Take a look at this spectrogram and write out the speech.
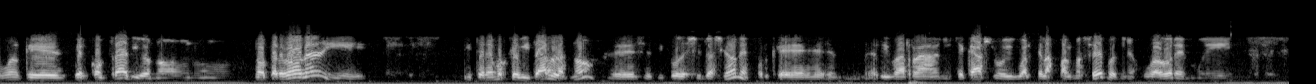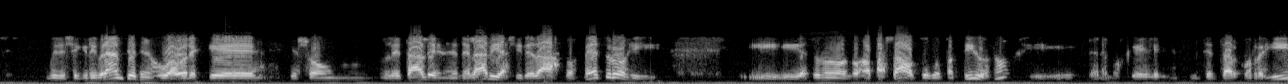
bueno, que, el contrario no, no, perdona y, y tenemos que evitarlas, ¿no? Ese tipo de situaciones, porque el Ibarra, en este caso, igual que Las Palmas C, pues tiene jugadores muy muy desequilibrantes, tiene jugadores que, que son letales en el área si le das dos metros y, y esto no, nos ha pasado todos los partidos, ¿no? Y tenemos que intentar corregir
